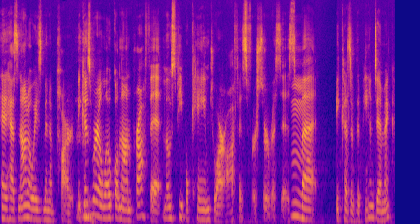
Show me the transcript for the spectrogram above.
It has not always been a part because Mm-hmm. we're a local nonprofit. Most people came to our office for services, Mm. but because of the pandemic,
